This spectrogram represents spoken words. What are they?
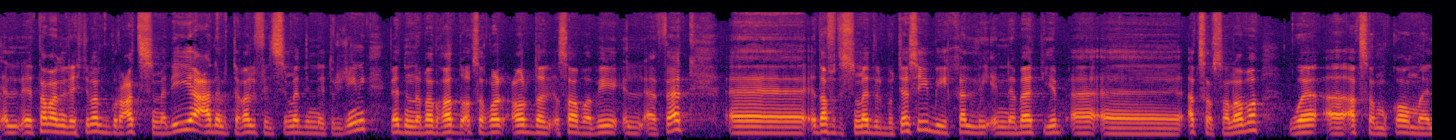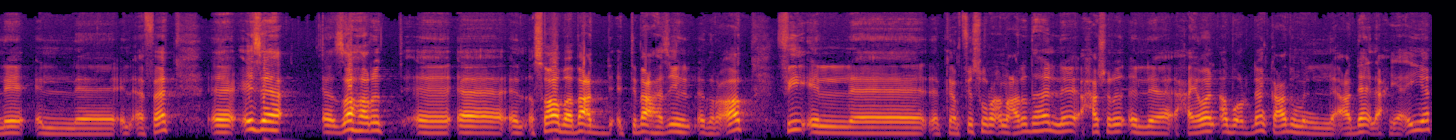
ال- طبعا الاهتمام بالجرعات السمادية عدم التغلف في السماد النيتروجيني بيد النبات غض وأكثر عرضة للإصابة بالآفات. آه، إضافة السماد البوتاسي بيخلي النبات يبقى آه، أكثر صلابة وأكثر مقاومة للافات آه، إذا ظهرت الإصابة بعد اتباع هذه الإجراءات في ال- كان في صورة أنا عارضها لحشر لحيوان أبو أردان كعدو من الأعداء الأحيائية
